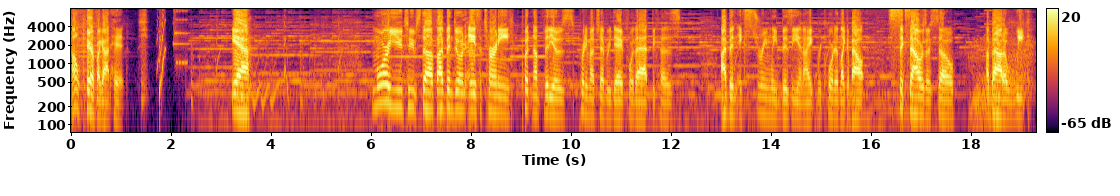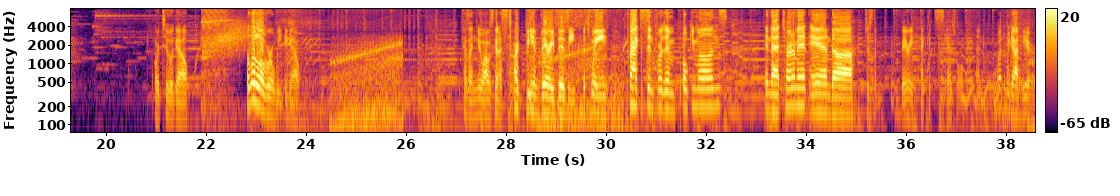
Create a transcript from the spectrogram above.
I don't care if I got hit. Yeah. More YouTube stuff. I've been doing Ace Attorney, putting up videos pretty much every day for that because I've been extremely busy and I recorded like about six hours or so about a week or two ago. A little over a week ago. Because I knew I was going to start being very busy between practicing for them Pokemons in that tournament and uh, just a very hectic schedule. And what do we got here?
